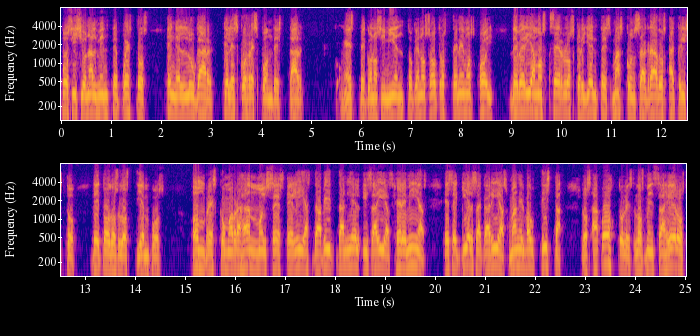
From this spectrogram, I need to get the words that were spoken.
posicionalmente puestos en el lugar que les corresponde estar. Con este conocimiento que nosotros tenemos hoy, deberíamos ser los creyentes más consagrados a Cristo de todos los tiempos. Hombres como Abraham, Moisés, Elías, David, Daniel, Isaías, Jeremías, Ezequiel, Zacarías, Juan el Bautista, los apóstoles, los mensajeros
